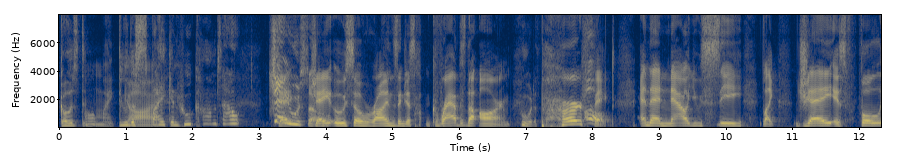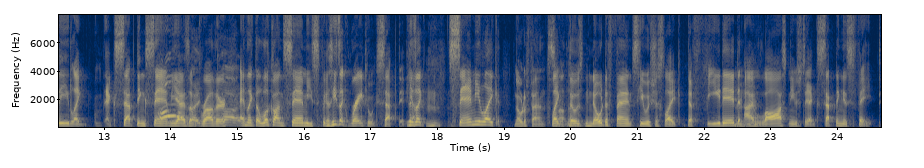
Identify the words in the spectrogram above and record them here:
goes to Oh my do the spike, and who comes out? Jey, Jey Uso. Jey Uso runs and just grabs the arm. Who would have thought? Perfect. And then now you see like Jey is fully like accepting Sami Oh as a brother, God. and like the look on Sami's because he's like ready to accept it. He's like Sami, like No defense. like nothing. there was no defense. He was just like defeated. I Mm-hmm. lost, and he was just like, accepting his fate.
